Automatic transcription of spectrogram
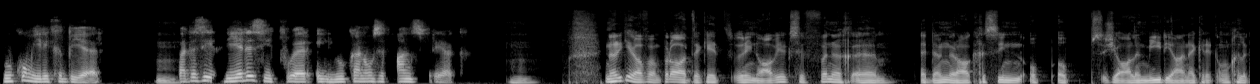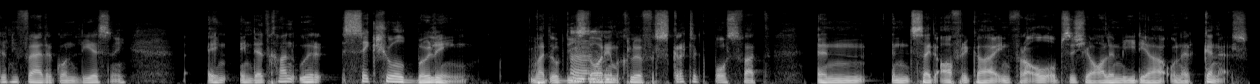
hoekom hierdie gebeur. Hmm. Wat is die redes hiervoor en hoe kan ons dit aanspreek? Hmm. Nou dat jy daarvan praat, ek het oor die naweek so vinnig 'n uh, 'n ding raak gesien op op sosiale media en ek het dit ongelukkig nie verder kon lees nie. En en dit gaan oor sexual bullying wat op die Mhm. stadium glo verskriklik posvat in in Suid-Afrika en veral op sosiale media onder kinders.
